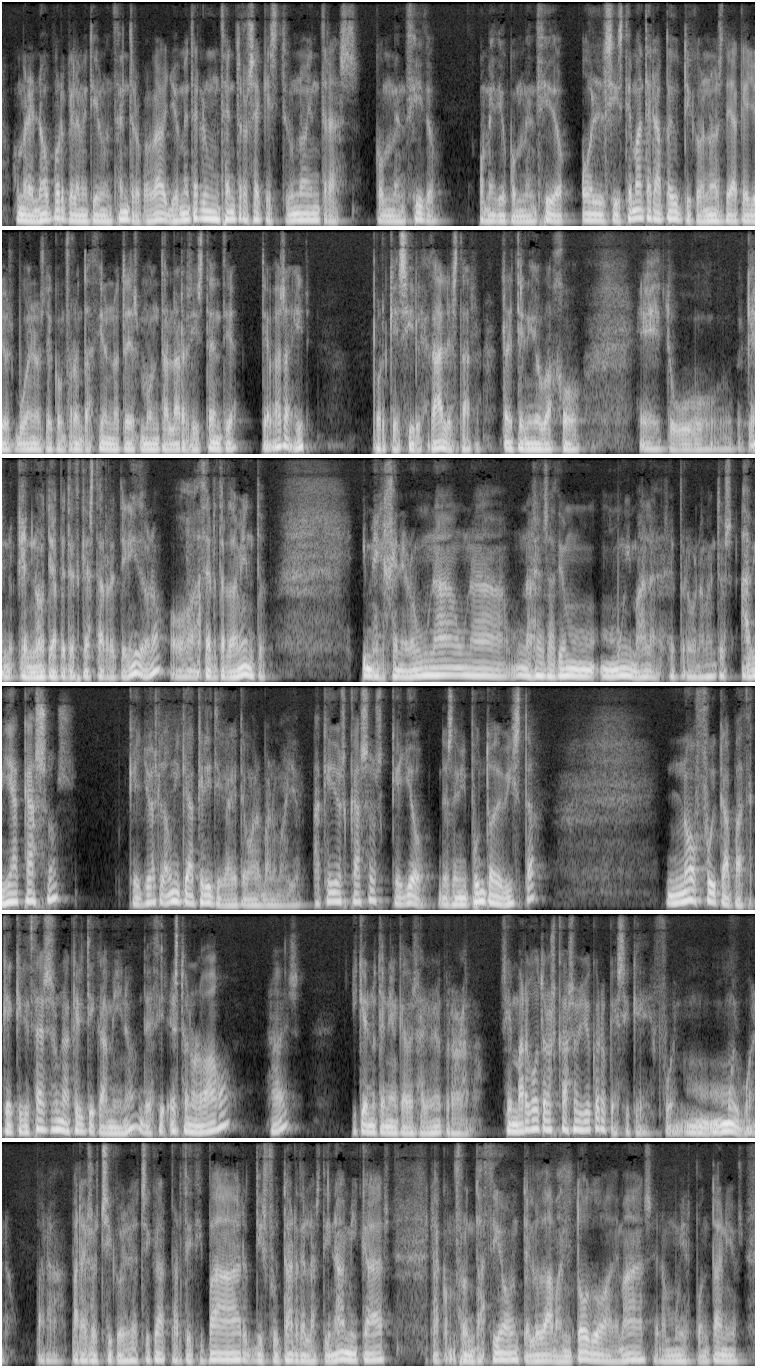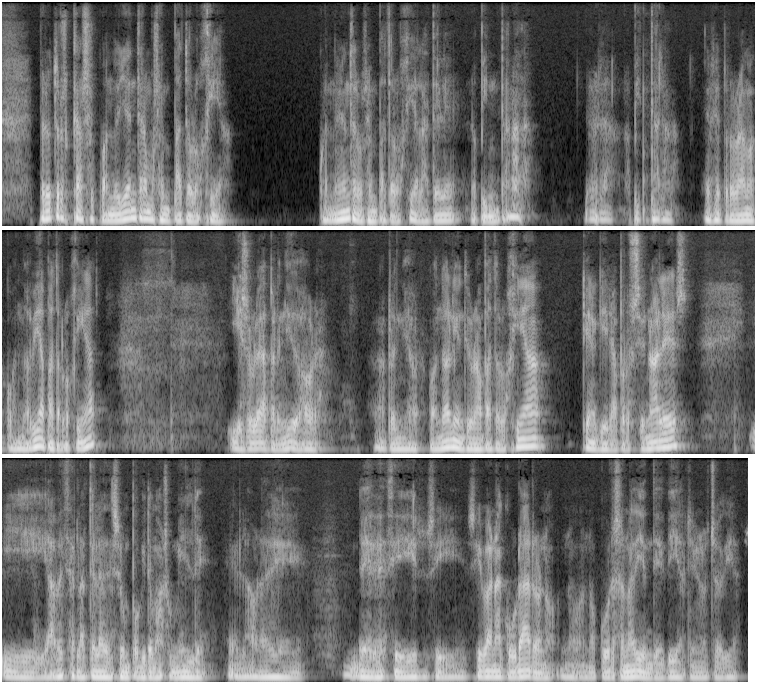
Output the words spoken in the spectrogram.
Hombre, no porque le metí en un centro, pero claro, yo meterle en un centro sé que si tú no entras convencido o medio convencido, o el sistema terapéutico no es de aquellos buenos de confrontación, no te desmonta la resistencia, te vas a ir. Porque es ilegal estar retenido bajo eh, tu. Que, no- que no te apetezca estar retenido, ¿no? O hacer tratamiento. Y me generó una, una, una sensación muy mala ese programa. Entonces, había casos que yo es la única crítica que tengo al hermano mayor. Aquellos casos que yo, desde mi punto de vista, no fui capaz, que quizás es una crítica a mí, ¿no? Decir, esto no lo hago, ¿sabes? Y que no tenían que haber salido en el programa. Sin embargo, otros casos yo creo que sí que fue muy bueno para, para esos chicos y esas chicas participar, disfrutar de las dinámicas, la confrontación, te lo daban todo, además, eran muy espontáneos. Pero otros casos, cuando ya entramos en patología, cuando ya entramos en patología, la tele no pinta nada. De verdad, no pinta nada. Ese programa, cuando había patologías, y eso lo he aprendido ahora. Aprendido. Cuando alguien tiene una patología, tiene que ir a profesionales y a veces la tele debe ser un poquito más humilde en la hora de, de decir si, si van a curar o no. No, no curas a nadie en 10 días ni en 8 días.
